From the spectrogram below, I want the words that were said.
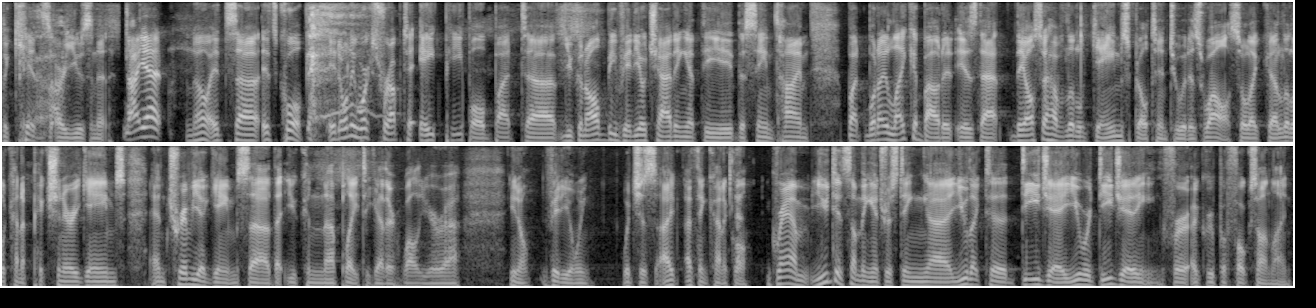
the kids yeah. are using it. Not yet. No, it's uh, it's cool. It only works for up to eight people, but uh, you can all be video chatting at the the same time. But what I like about it is that they also have little games built into it as well. So like uh, little kind of Pictionary games and trivia games uh, that you can uh, play together while you're, uh, you know, videoing which is I, I think kind of cool. Graham, you did something interesting. Uh, you like to DJ. You were DJing for a group of folks online.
